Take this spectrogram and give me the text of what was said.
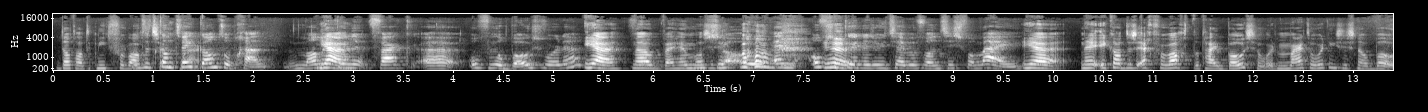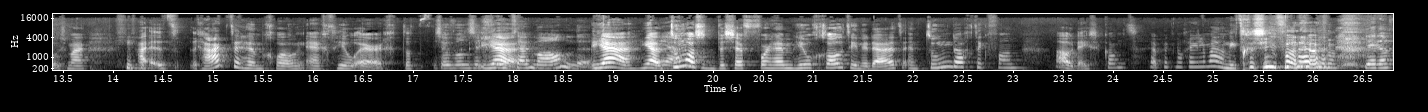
dat had ik niet verwacht. Want het kan twee kanten op gaan. Mannen kunnen vaak uh, of heel boos worden. Ja, nou bij hem was het zo. En of ze kunnen zoiets hebben van het is van mij. Ja, nee, ik had dus echt verwacht dat hij boos zou worden. Maar Maarten wordt niet zo snel boos. Maar hij, het raakte hem gewoon echt heel erg. Dat, zo van, ze ja. uit mijn handen. Ja, ja, ja, toen was het besef voor hem heel groot inderdaad. En toen dacht ik van oh, deze kant heb ik nog helemaal niet gezien van hem. Jij dacht,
